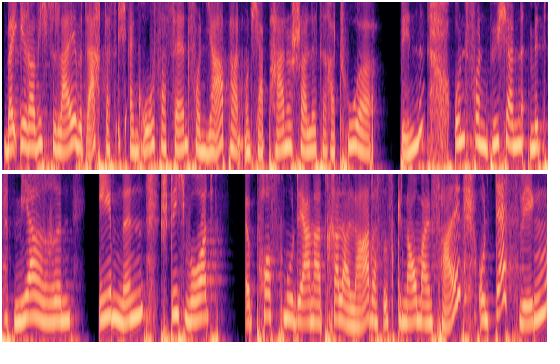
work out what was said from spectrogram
bei ihrer Wichtelei bedacht, dass ich ein großer Fan von Japan und japanischer Literatur bin und von Büchern mit mehreren Ebenen. Stichwort äh, postmoderner Tralala, das ist genau mein Fall. Und deswegen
